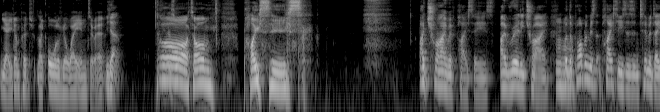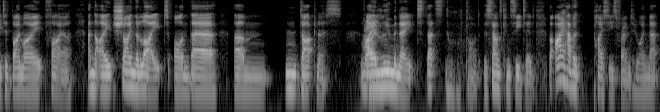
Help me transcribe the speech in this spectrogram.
yeah. You don't put like all of your weight into it. Yeah. Oh, Tom, Pisces. I try with Pisces. I really try. But the problem is that Pisces is intimidated by my fire and that I shine the light on their um, darkness. I illuminate. That's, oh God, this sounds conceited. But I have a Pisces friend who I met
